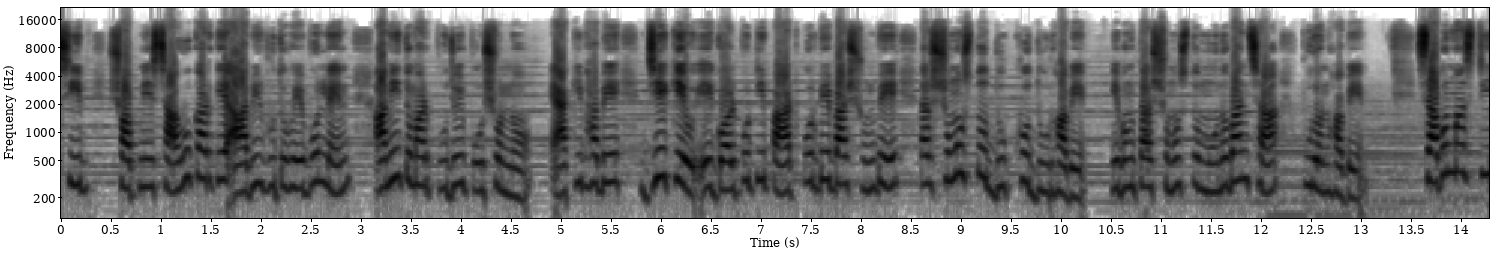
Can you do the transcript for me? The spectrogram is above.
শিব স্বপ্নে সাহুকারকে আবির্ভূত হয়ে বললেন, আমি তোমার পুজোয় প্রসন্ন। একইভাবে যে কেউ এই গল্পটি পাঠ করবে বা শুনবে, তার সমস্ত দুঃখ দূর হবে এবং তার সমস্ত মনোবাঞ্ছা পূরণ হবে। শ্রাবণ মাসটি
